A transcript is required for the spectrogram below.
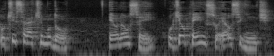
O que será que mudou? Eu não sei. O que eu penso é o seguinte:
